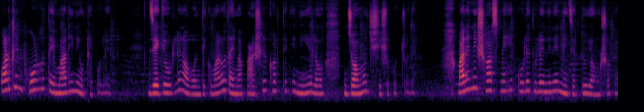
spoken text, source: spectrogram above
পরের দিন ভোর হতেই মালিনী উঠে পড়লেন। জেগে উঠলেন অবন্তী কুমারও, তাই মা পাশের ঘর থেকে নিয়ে এলো যমজ শিশুপুত্রদের। মালিনী সস্নেহে কোলে তুলে নিলেন নিজের দুই অংশকে।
